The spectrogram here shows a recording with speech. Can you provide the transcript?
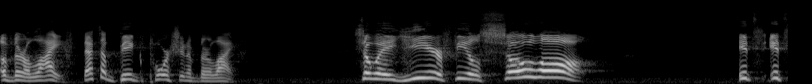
of their life. That's a big portion of their life. So a year feels so long. It's, it's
